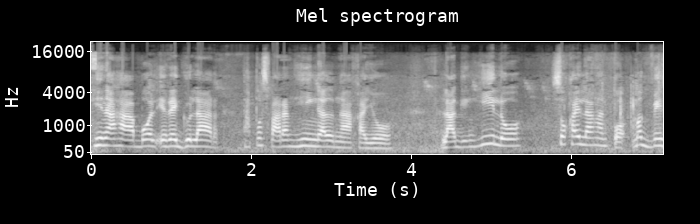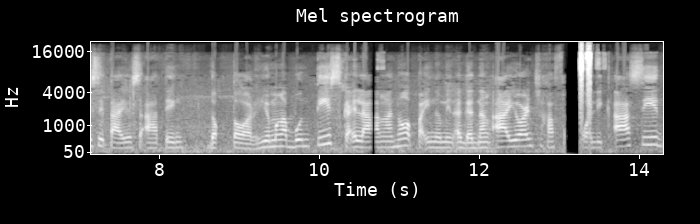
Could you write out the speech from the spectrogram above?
Hinahabol, irregular. Tapos parang hingal nga kayo. Laging hilo. So kailangan po mag-visit tayo sa ating doktor. Yung mga buntis, kailangan ho, painumin agad ng iron, tsaka folic acid.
